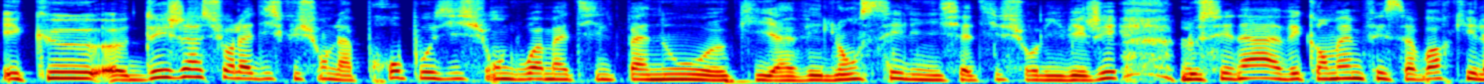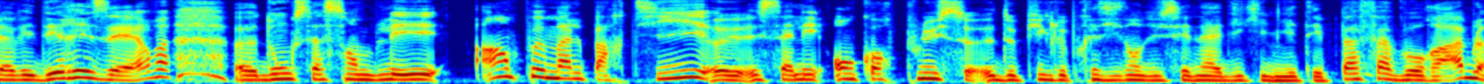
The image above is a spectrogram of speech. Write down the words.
et que euh, déjà sur la discussion de la proposition de loi Mathilde Panot euh, qui avait lancé l'initiative sur l'IVG, le Sénat avait quand même fait savoir qu'il avait des réserves, euh, donc ça semblait un peu mal parti, euh, ça l'est encore plus depuis que le président du Sénat a dit qu'il n'y était pas favorable.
